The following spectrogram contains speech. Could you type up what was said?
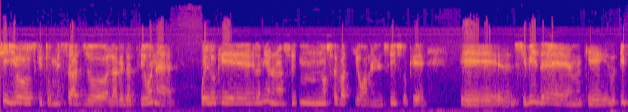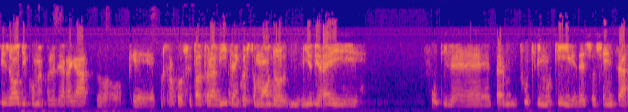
Sì, io ho scritto un messaggio alla redazione, quello che la mia è una, un'osservazione, nel senso che eh, si vede che episodi come quello del ragazzo che purtroppo si è tolto la vita in questo modo, io direi futile, per futili motivi, adesso senza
